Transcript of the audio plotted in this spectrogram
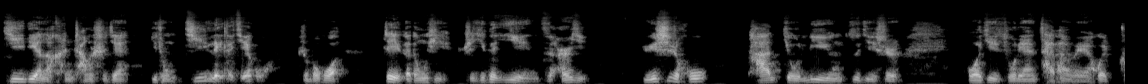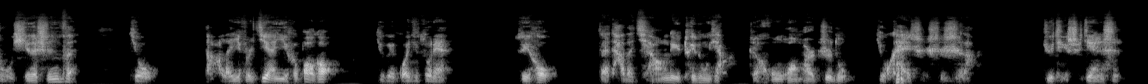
积淀了很长时间一种积累的结果，只不过这个东西是一个引子而已。于是乎，他就利用自己是。国际足联裁判委员会主席的身份，就打了一份建议和报告，就给国际足联。最后，在他的强力推动下，这红黄牌制度就开始实施了。具体时间是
